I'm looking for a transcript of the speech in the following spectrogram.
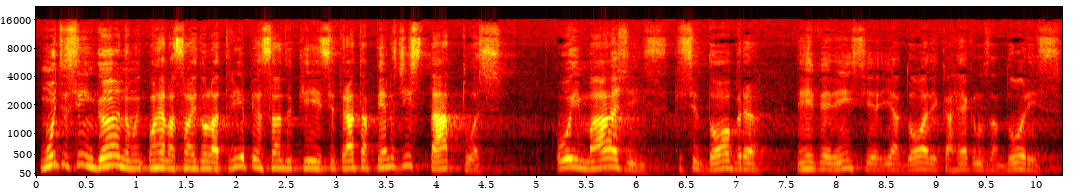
Muitos se enganam com relação à idolatria, pensando que se trata apenas de estátuas ou imagens que se dobra em reverência e adora e carrega nos andores.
